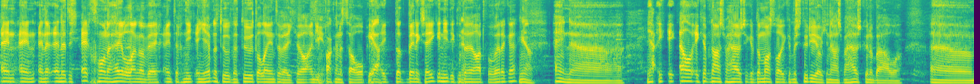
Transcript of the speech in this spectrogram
En, en, en, en het is echt gewoon een hele lange weg. En techniek. En je hebt natuurlijk natuurtalenten, weet je wel. En die pakken het zo op. Ja, Ja. Ik, dat ben ik zeker niet. Ik moet er heel hard voor werken. Ja. En eh, ja, ik, ik, El, ik heb naast mijn huis, ik heb de mazzel, ik heb een studiootje naast mijn huis kunnen bouwen. Ehm,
